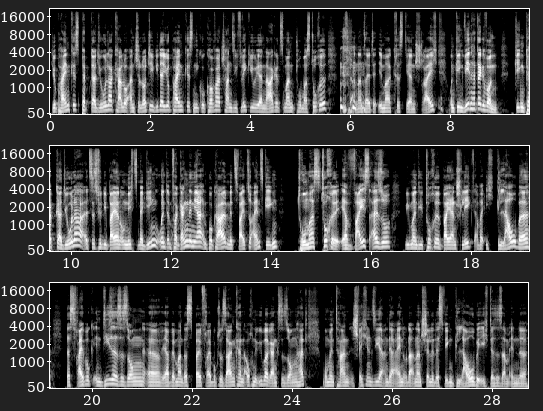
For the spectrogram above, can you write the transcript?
Jupp Heynckes, Pep Guardiola, Carlo Ancelotti, wieder Jupp Heynckes, Nico Kovac, Hansi Flick, Julian Nagelsmann, Thomas Tuchel. Auf der anderen Seite immer Christian Streich. Und gegen wen hat er gewonnen? Gegen Pep Guardiola, als es für die Bayern um nichts mehr ging und im vergangenen Jahr im Pokal mit 2 zu 1 gegen Thomas Tuchel. Er weiß also, wie man die Tuchel Bayern schlägt, aber ich glaube, dass Freiburg in dieser Saison, äh, ja, wenn man das bei Freiburg so sagen kann, auch eine Übergangssaison hat. Momentan schwächeln sie ja an der einen oder anderen Stelle, deswegen glaube ich, dass es am Ende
